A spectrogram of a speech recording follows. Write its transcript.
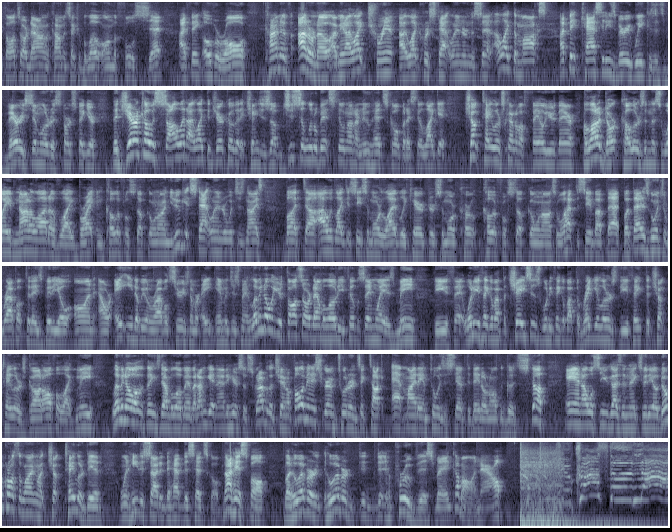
thoughts are down in the comment section below on the full set. I think overall, kind of, I don't know. I mean, I like Trent. I like Kris Statlander in the set. I like the Mox. I think Cassidy's very weak because it's very similar to his first figure. The Jericho is solid. I like the Jericho that it changes up just a little bit. Still not a new head sculpt, but I still like it. Chuck Taylor's kind of a failure there. A lot of dark colors in this wave. Not a lot of, like, bright and colorful stuff going on. You do get Statlander, which is nice. But uh, I would like to see some more lively characters, some more colorful stuff going on. So we'll have to see about that. But that is going to wrap up today's video on our AEW Unrivaled Series number 8 images, man. Let me know what your thoughts are down below. Do you feel the same way as me? Do you think? What do you think about the chases? What do you think about the regulars? Do you think the Chuck Taylor is god-awful like me? Let me know all the things down below, man. But I'm getting out of here. Subscribe to the channel. Follow me on Instagram, Twitter, and TikTok at MyDamnToys to stay up to date on all the good stuff. And I will see you guys in the next video. Don't cross the line like Chuck Taylor did when he decided to have this head sculpt. Not his fault. But whoever whoever did, did approved this, man, come on now. You crossed the line,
